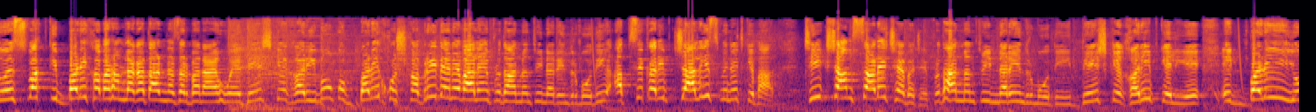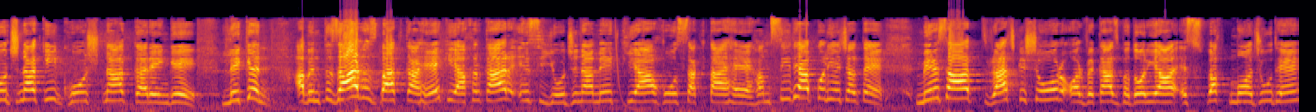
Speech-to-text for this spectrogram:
तो इस वक्त की बड़ी खबर हम लगातार नज़र बनाए हुए हैं। देश के गरीबों को बड़ी खुशखबरी देने वाले हैं प्रधानमंत्री नरेंद्र मोदी। अब से करीब 40 मिनट के बाद, ठीक शाम साढ़े छह बजे, प्रधानमंत्री नरेंद्र मोदी देश के गरीब के लिए एक बड़ी योजना की घोषणा करेंगे। लेकिन अब इंतज़ार इस बात का है कि आखिरकार इस योजना में क्या हो सकता है। हम सीधे आपको लिए चलते हैं। मेरे साथ राजकिशोर और विकास भदौरिया इस वक्त मौजूद हैं।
